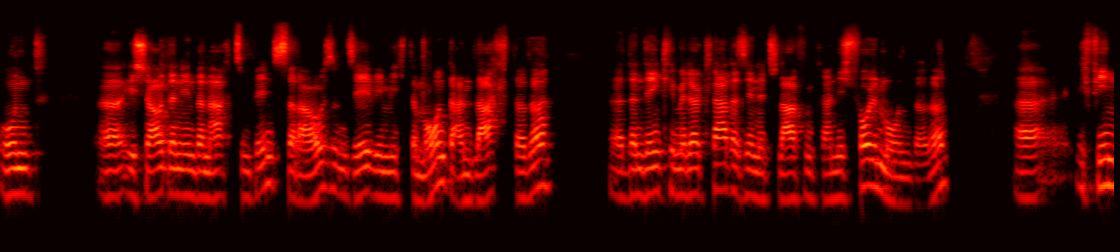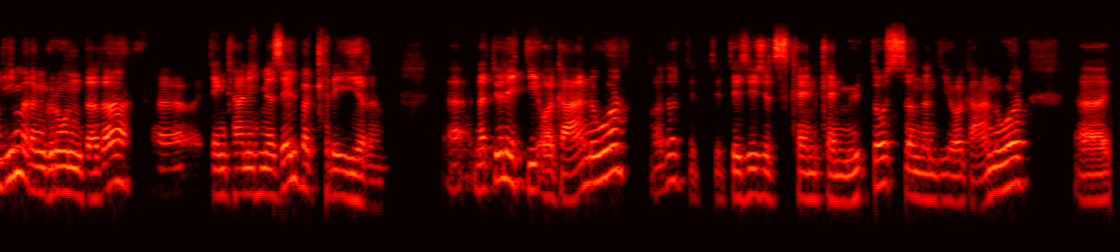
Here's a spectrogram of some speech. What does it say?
und ich schaue dann in der Nacht zum Fenster raus und sehe, wie mich der Mond anlacht, oder? Äh, dann denke ich mir, ja klar, dass ich nicht schlafen kann, ist Vollmond, oder? Äh, ich finde immer einen Grund, oder? Äh, den kann ich mir selber kreieren. Äh, natürlich die Organuhr, oder? Das ist jetzt kein, kein Mythos, sondern die Organuhr äh,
